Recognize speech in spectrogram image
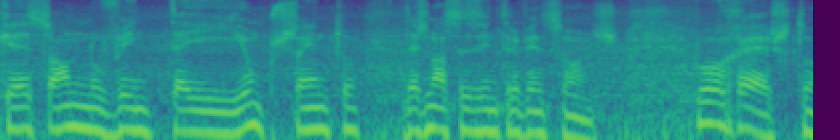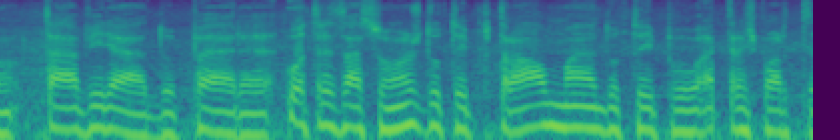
que são 91% das nossas intervenções. O resto está virado para outras ações do tipo trauma, do tipo transporte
